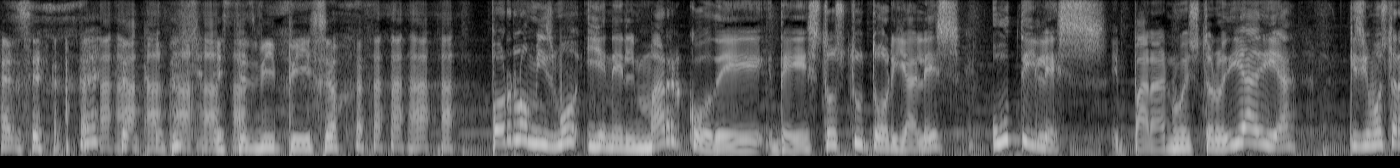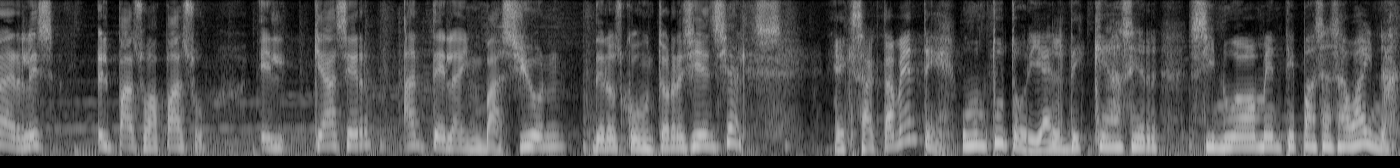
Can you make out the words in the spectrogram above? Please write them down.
Este es mi piso. Por lo mismo, y en el marco de, de estos tutoriales útiles para nuestro día a día, quisimos traerles el paso a paso, el qué hacer ante la invasión de los conjuntos residenciales. Exactamente. Un tutorial de qué hacer si nuevamente pasa esa vaina.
